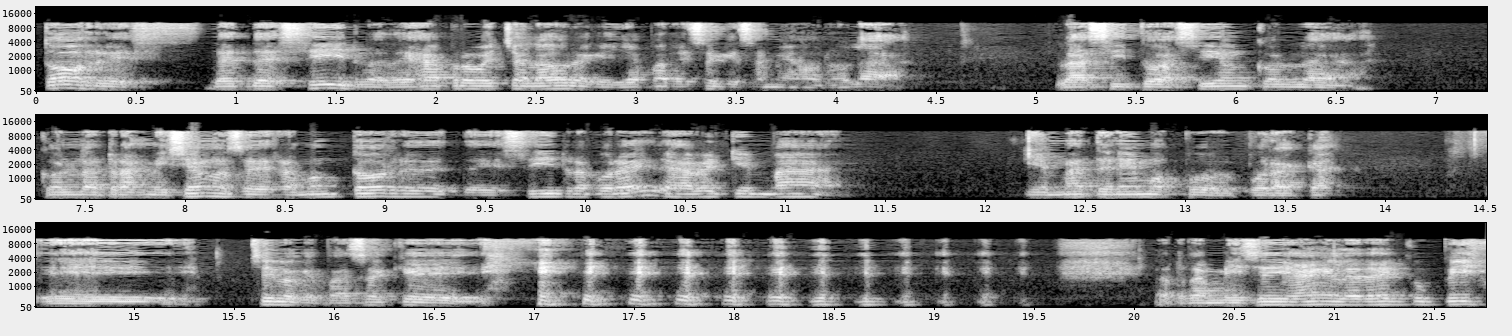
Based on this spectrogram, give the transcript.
Torres, desde Sirva, deja aprovechar la hora que ya parece que se mejoró la, la situación con la, con la transmisión. José Ramón Torres de Citra por ahí. Deja ver quién más, quién más tenemos por, por acá. Eh, sí, lo que pasa es que la transmisión Ángel eres el cupido.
